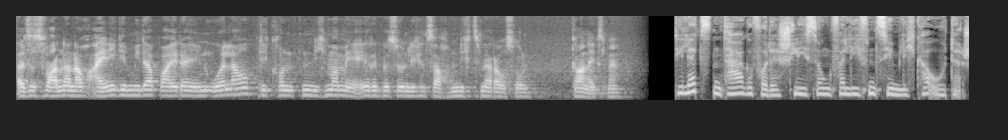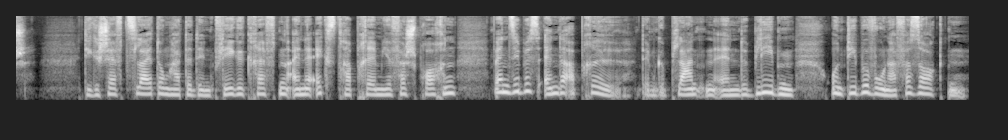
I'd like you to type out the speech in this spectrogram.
Also es waren dann auch einige Mitarbeiter in Urlaub, die konnten nicht mal mehr ihre persönlichen Sachen, nichts mehr rausholen. Gar nichts mehr. Die letzten Tage vor der Schließung verliefen ziemlich chaotisch. Die Geschäftsleitung hatte den Pflegekräften eine Extraprämie versprochen, wenn sie bis Ende April, dem geplanten Ende, blieben und die Bewohner versorgten,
